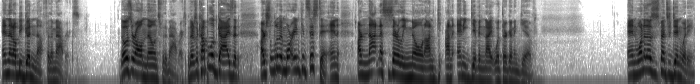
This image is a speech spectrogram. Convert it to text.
and that'll be good enough for the Mavericks. Those are all knowns for the Mavericks. But there's a couple of guys that are just a little bit more inconsistent and are not necessarily known on on any given night what they're going to give. And one of those is Spencer Dinwiddie.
